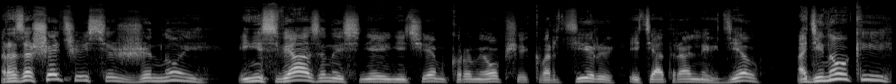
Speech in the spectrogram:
Разошедшийся с женой и не связанный с ней ничем, кроме общей квартиры и театральных дел, одинокий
